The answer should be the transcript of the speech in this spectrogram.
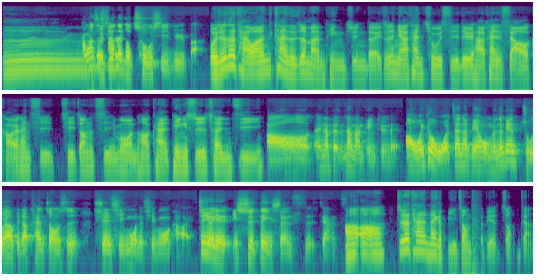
嗯，台湾是看那个出席率吧？我觉得台湾看着就蛮平均的，就是你要看出席率，还要看小考，要看期期中、期末，然后看平时成绩。哦，哎，那那蛮平均的哦。我一个我在那边，我们那边主要比较看重的是。学期末的期末考，哎，就有点一试定生死这样子。哦哦哦，就是他的那个比重特别重，这样。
